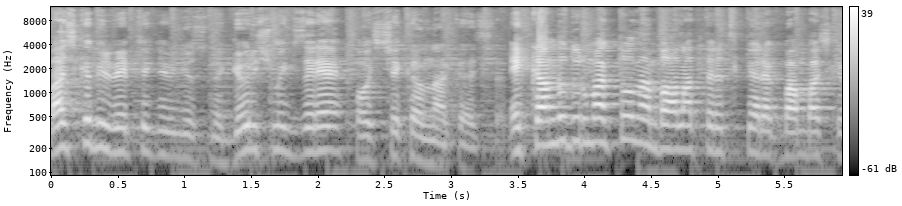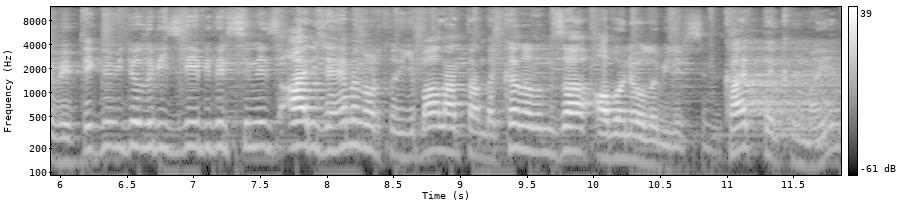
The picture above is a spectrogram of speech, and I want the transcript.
Başka bir web videosunda görüşmek üzere. Hoşçakalın arkadaşlar. Ekranda durmakta olan bağlantılara tıklayarak bambaşka web videoları izleyebilirsiniz. Ayrıca hemen ortadaki bağlantıdan da kanalımıza abone olabilirsiniz. Kalp de kırmayın,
